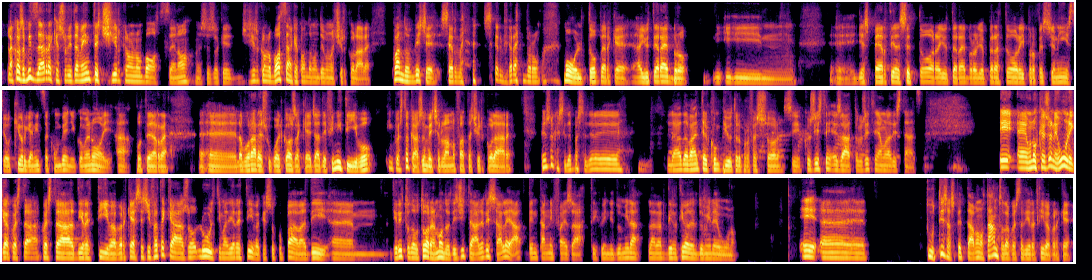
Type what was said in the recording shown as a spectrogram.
la cosa bizzarra è che solitamente circolano bozze, no? Nel senso che circolano bozze anche quando non devono circolare, quando invece serve, servirebbero molto perché aiuterebbero i, i, eh, gli esperti del settore aiuterebbero gli operatori, i professionisti o chi organizza convegni come noi a poter eh, eh, lavorare su qualcosa che è già definitivo, in questo caso invece lo hanno fatta circolare. Penso che si debba sedere là davanti al computer, professore, sì, così, esatto, così teniamo la distanza. E è un'occasione unica questa, questa, direttiva, perché se ci fate caso, l'ultima direttiva che si occupava di ehm, diritto d'autore al mondo digitale risale a vent'anni fa esatti, quindi 2000, la, direttiva del 2001. E eh, tutti si aspettavano tanto da questa direttiva, perché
